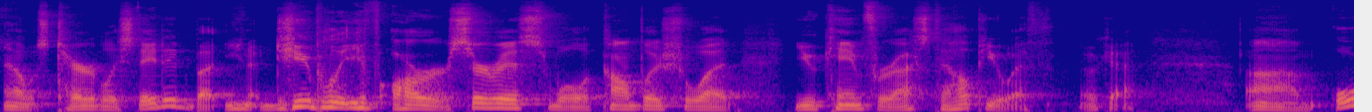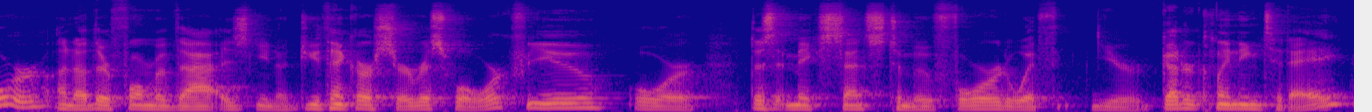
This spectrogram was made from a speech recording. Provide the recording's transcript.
that was terribly stated, but you know, do you believe our service will accomplish what you came for us to help you with? Okay. Um, or another form of that is, you know, do you think our service will work for you, or does it make sense to move forward with your gutter cleaning today?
